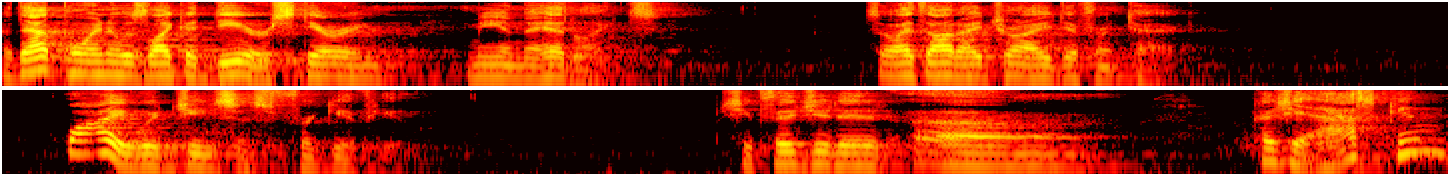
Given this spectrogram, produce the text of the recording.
At that point, it was like a deer staring me in the headlights. So I thought I'd try a different tack. Why would Jesus forgive you? She fidgeted, because uh, you asked him?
